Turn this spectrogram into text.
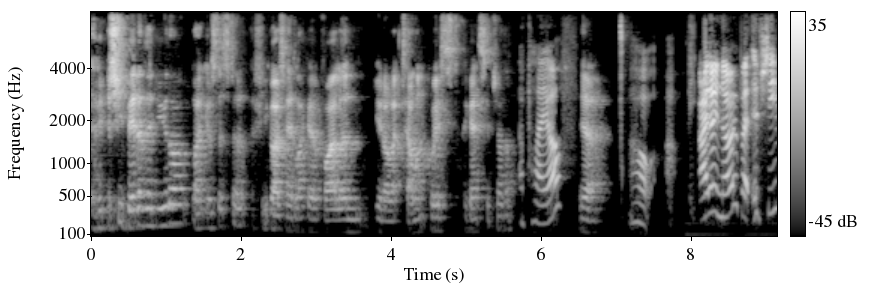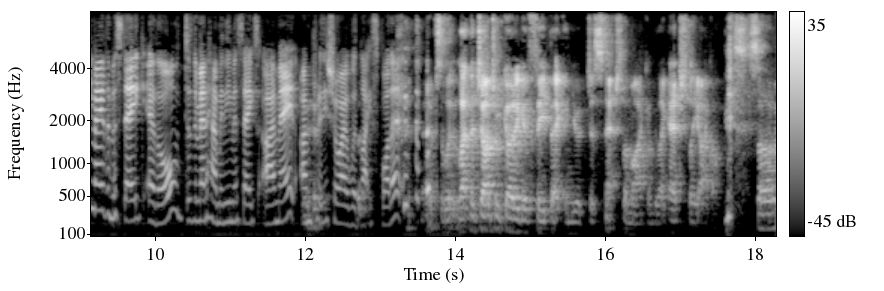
Is she better than you though, like your sister? If you guys had like a violin, you know, like talent quest against each other? A playoff? Yeah. Oh, I don't know, but if she made the mistake at all, doesn't matter how many mistakes I made, I'm pretty sure I would like spot it. Absolutely. Like the judge would go to give feedback and you would just snatch the mic and be like, actually, I got this. So.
